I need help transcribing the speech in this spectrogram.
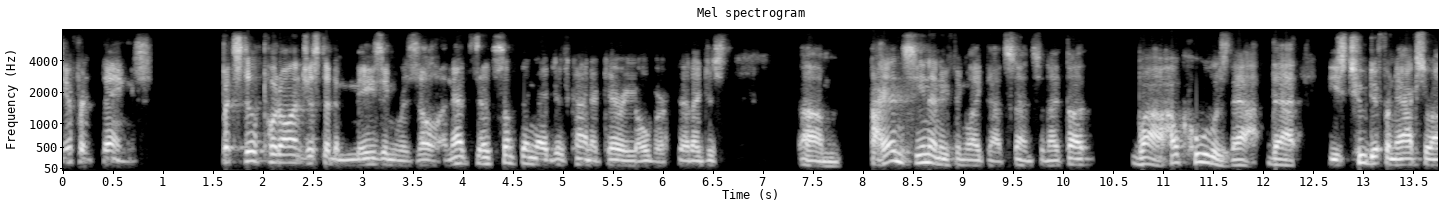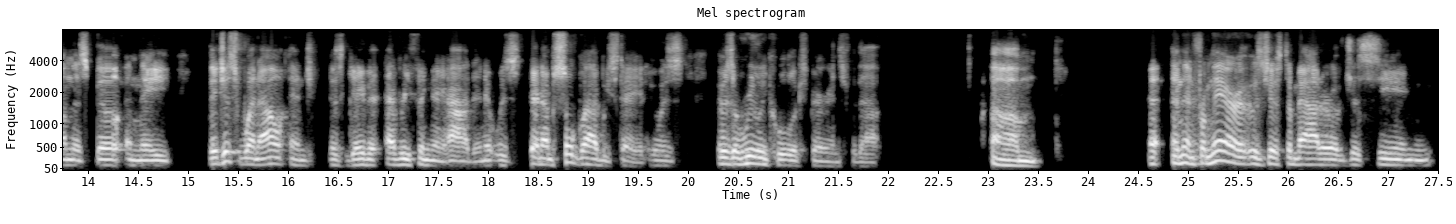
different things, but still put on just an amazing result. And that's that's something I just kind of carry over that I just um, I hadn't seen anything like that since, and I thought wow, how cool is that? That these two different acts are on this bill and they they just went out and just gave it everything they had. And it was and I'm so glad we stayed. It was it was a really cool experience for that. Um and then from there it was just a matter of just seeing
